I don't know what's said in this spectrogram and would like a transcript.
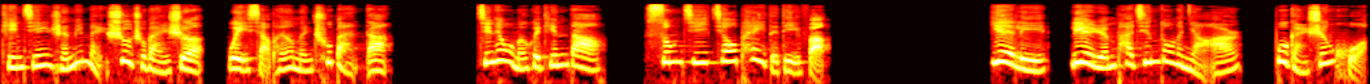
天津人民美术出版社为小朋友们出版的。今天我们会听到松鸡交配的地方。夜里。猎人怕惊动了鸟儿，不敢生火，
